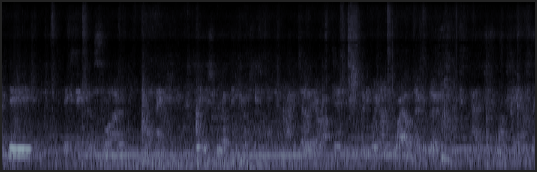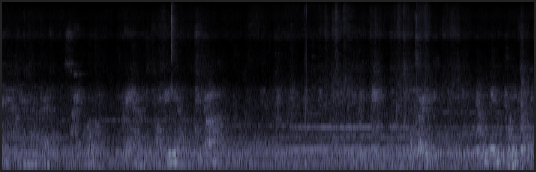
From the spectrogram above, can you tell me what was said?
2050. Big things that are swallowed. I think. Really screwed up the ecosystem. Krakatoa erupted in 2049 as well. No blue. Uh, just one damn thing after another. Cyclone, gravity, volcano. God. Sorry. Now I'm getting 2040.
